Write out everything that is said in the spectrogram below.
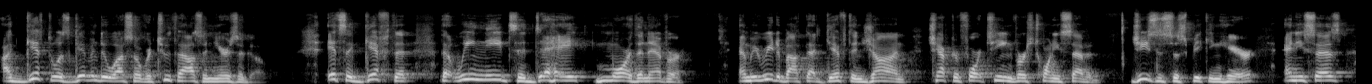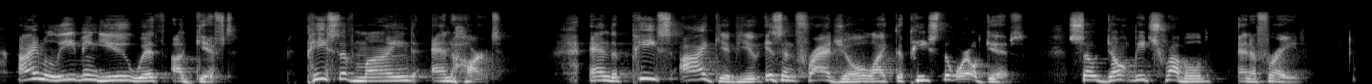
a gift was given to us over 2,000 years ago. It's a gift that, that we need today more than ever. And we read about that gift in John chapter 14, verse 27. Jesus is speaking here, and he says, I'm leaving you with a gift peace of mind and heart. And the peace I give you isn't fragile like the peace the world gives. So don't be troubled and afraid.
